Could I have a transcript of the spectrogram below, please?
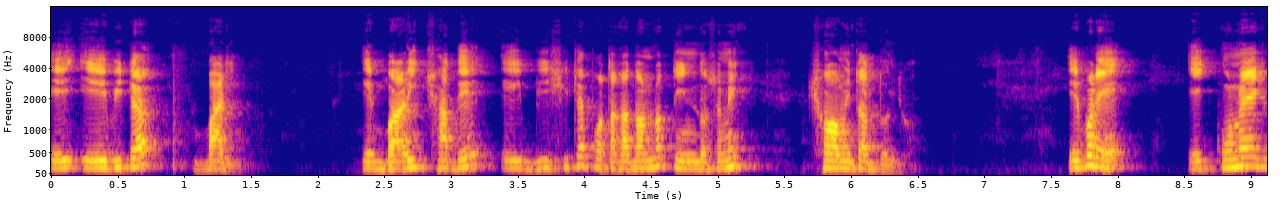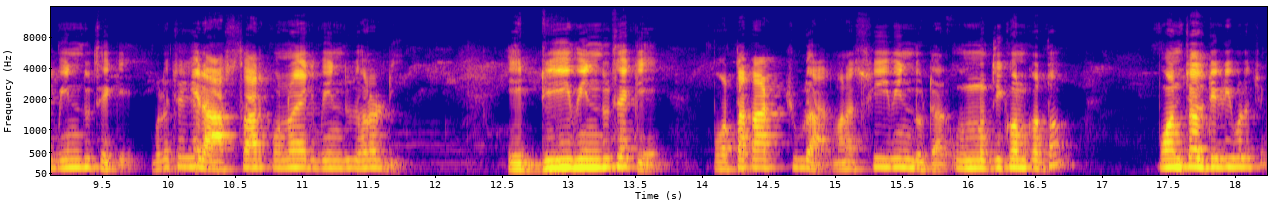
এই এ বিটা বাড়ি। এর বাড়ির ছাদে এই বিসিটা পতাকা দণ্ড তিন দশমিক ছ মিটার দৈর্ঘ্য। এরপরে এই কোনো এক বিন্দু থেকে বলেছে যে রাস্তার কোনো এক বিন্দু ধরো ডি এই ডি বিন্দু থেকে পতাকার চূড়া মানে সি বিন্দুটার উন্নতিকোণ কত? পঞ্চাশ ডিগ্রি বলেছে।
